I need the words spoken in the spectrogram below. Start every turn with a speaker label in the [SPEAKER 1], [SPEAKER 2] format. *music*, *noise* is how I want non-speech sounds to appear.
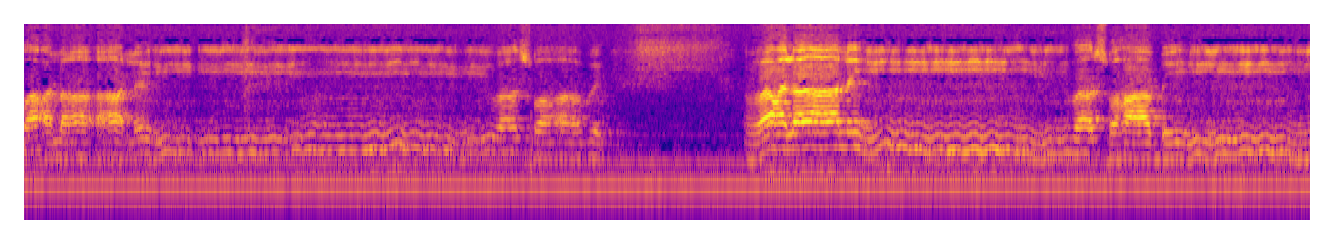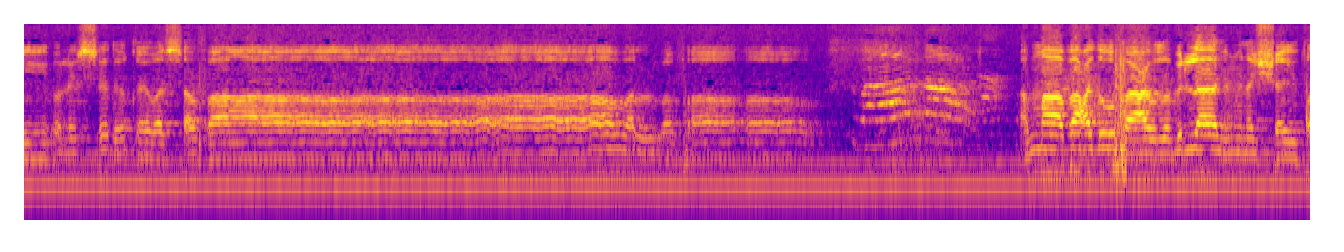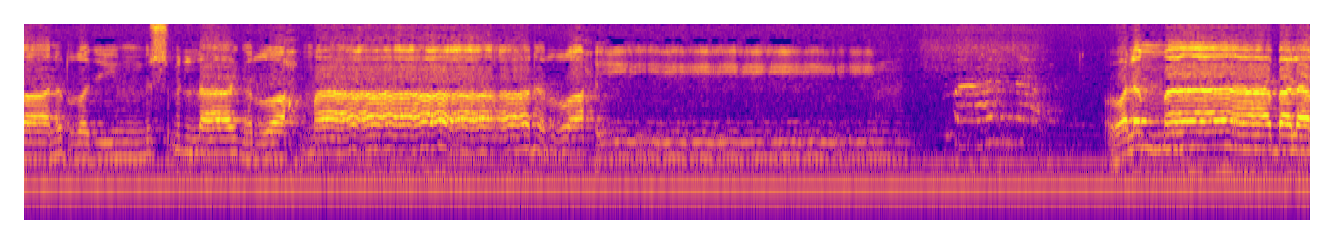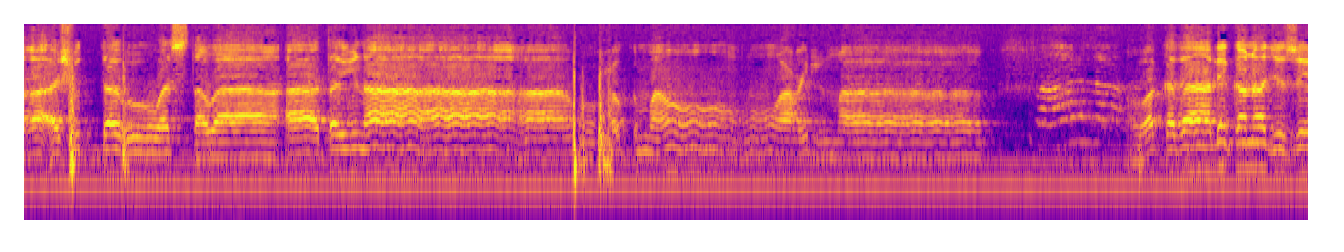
[SPEAKER 1] وعلى آله وصحابه وعلى آله وصحابه أولي الصدق والصفاء. أما بعد، فأعوذ بالله من الشيطان الرجيم. بسم الله الرحمن الرحيم. ولما بلغ أشده واستوى، آتيناه حكما وعلما. وكذلك نجزي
